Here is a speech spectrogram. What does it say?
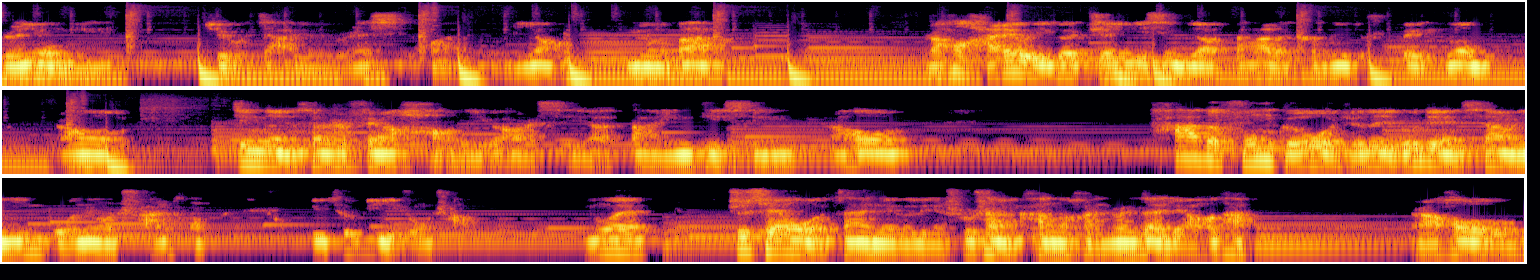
人有名。就有价，有人喜欢，有人要，没有办法。然后还有一个争议性比较大的，可能就是贝林厄姆。然后今年也算是非常好的一个二 C 啊，大英帝星。然后他的风格，我觉得有点像英国那种传统的 B to B 中场。因为之前我在那个脸书上也看到很多人在聊他，然后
